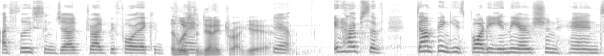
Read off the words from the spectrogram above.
a hallucinogen drug before they could. a hallucinogenic drug. Yeah. Yeah, in hopes of dumping his body in the ocean and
